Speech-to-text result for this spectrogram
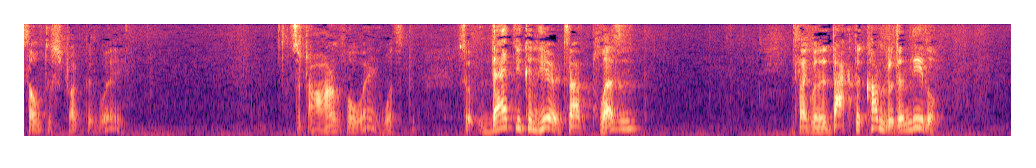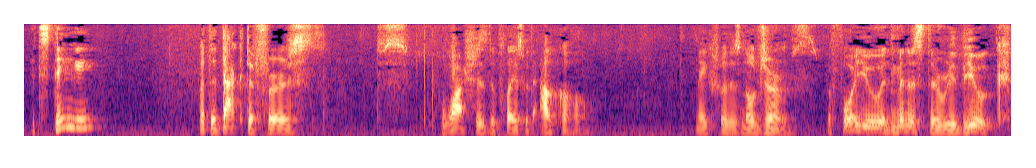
self destructive way, such a harmful way? What's the, so that you can hear. It's not pleasant. It's like when the doctor comes with a needle. It's stinging, but the doctor first washes the place with alcohol. Make sure there's no germs. Before you administer rebuke,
